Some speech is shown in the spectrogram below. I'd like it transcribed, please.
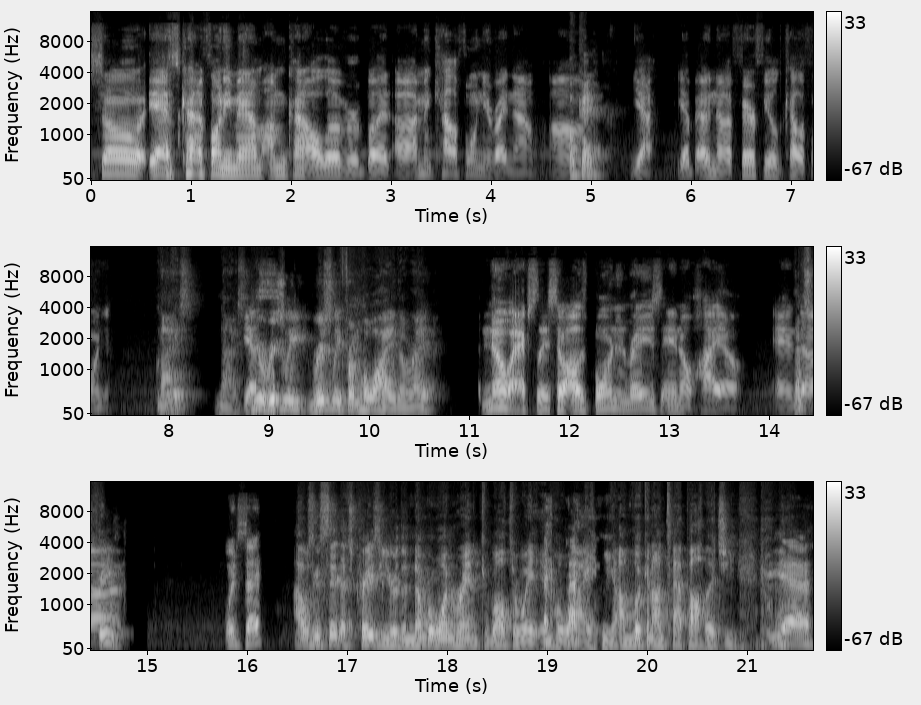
So yeah, it's kind of funny, man. I'm, I'm kind of all over, but uh, I'm in California right now. Um, Okay, Yeah. Yep. In uh, Fairfield, California. nice, nice. Yes. You're originally originally from Hawaii, though, right? No, actually. So I was born and raised in Ohio. And That's uh, crazy. what'd you say? I was gonna say that's crazy. You're the number one ranked welterweight in Hawaii. I'm looking on Tapology. yeah,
